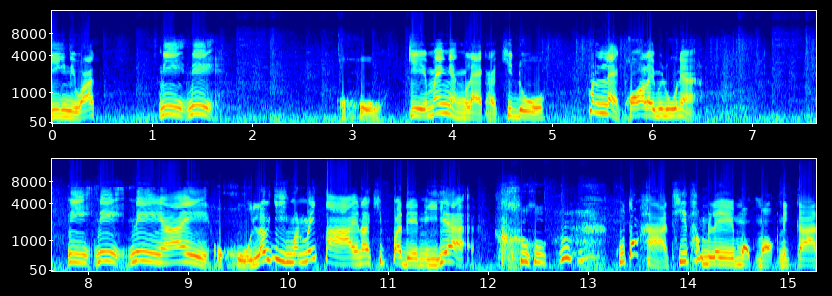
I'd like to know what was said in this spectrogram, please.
ยิงดิวะ นี่นี่โอ้โห เกมแม่งอย่างแหลกอะคิดดู มันแหลกเพราะอะไรไม่รู้เนี่ย นี่นี่นี่ไง โอ้โห แล้วยิงมันไม่ตายนะคิดประเด็นอีเหี้ยกูต้องหาที่ทำเลเหมาะๆในการ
